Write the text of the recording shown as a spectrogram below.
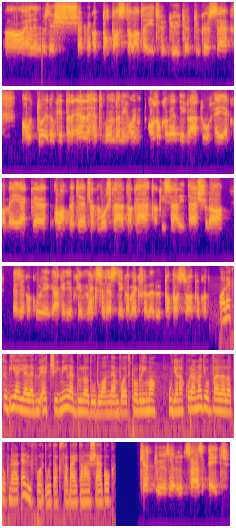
a ellenőrzéseknek a tapasztalatait gyűjtöttük össze, ahol tulajdonképpen el lehet mondani, hogy azok a vendéglátó helyek, amelyek alapvetően csak most álltak át a kiszállításra, ezek a kollégák egyébként megszerezték a megfelelő tapasztalatokat. A legtöbb ilyen jellegű egységnél ebből adódóan nem volt probléma, ugyanakkor a nagyobb vállalatoknál előfordultak szabálytalanságok. 2501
